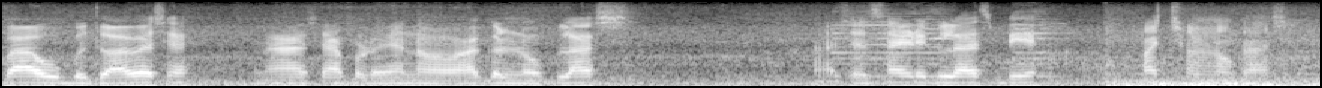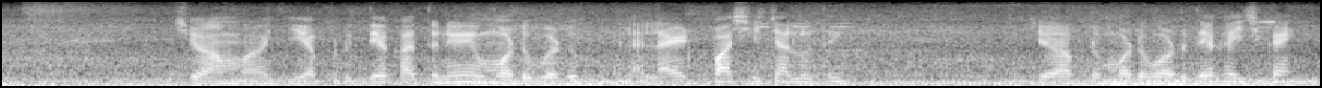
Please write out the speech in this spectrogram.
બા આવું બધું આવે છે. આ છે આપણો એનો આગળનો ગ્લાસ આ છે સાઈડ ગ્લાસ બે. પાછળનો ગ્લાસ જો આમાં હજી આપણું દેખાતું નહીં હોય મોટું મોટું એટલે લાઇટ પાછી ચાલુ થઈ. જો આપણે મોટું મોટું દેખાય છે કાંઈ,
